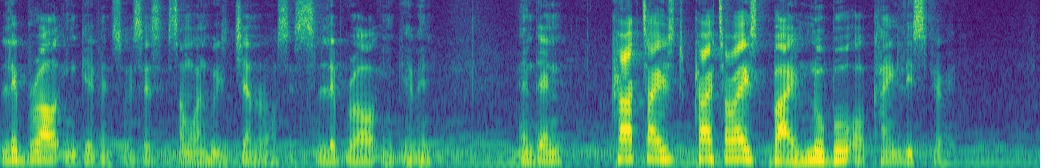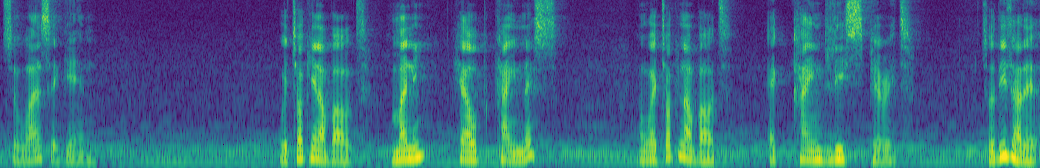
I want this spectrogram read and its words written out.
Liberal in giving. So it says someone who is generous is liberal in giving. And then characterized, characterized by noble or kindly spirit. So once again, we're talking about money, help, kindness. And we're talking about a kindly spirit. So these are the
